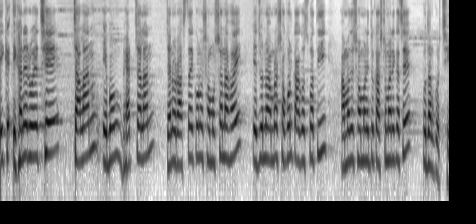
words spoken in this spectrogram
এই এখানে রয়েছে চালান এবং ভ্যাট চালান, যেন রাস্তায় কোনো সমস্যা না হয়, এজন্য আমরা সকল কাগজপাতি আমাদের সম্মানিত কাস্টমারের কাছে প্রদান করছি।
